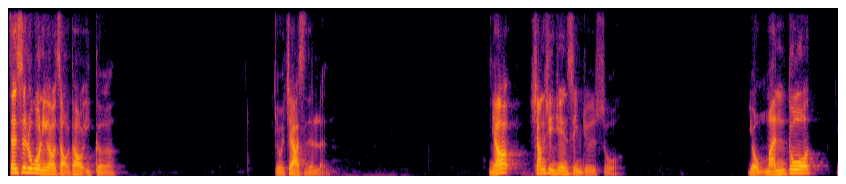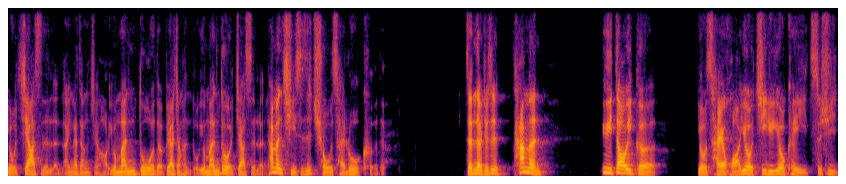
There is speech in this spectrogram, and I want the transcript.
但是如果你有找到一个有价值的人，你要相信一件事情，就是说。有蛮多有价值的人啊，应该这样讲好。有蛮多的，不要讲很多，有蛮多有价值的人，他们其实是求财若渴的，真的就是他们遇到一个有才华又有纪律又可以持续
